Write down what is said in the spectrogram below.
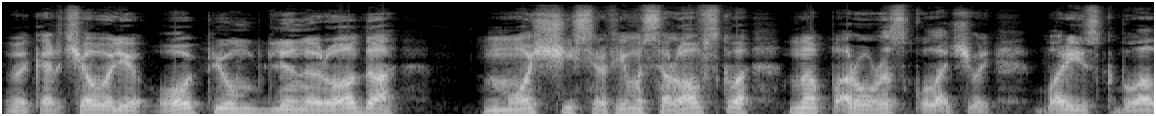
выкорчевывали опиум для народа. мощи Серафима Саровского на пару раскулачивали. Бориск бывал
